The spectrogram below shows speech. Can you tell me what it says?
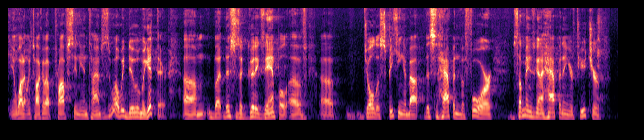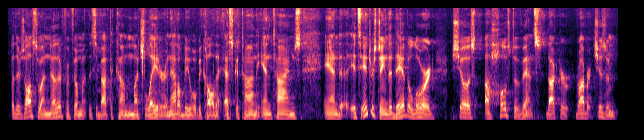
you know, why don't we talk about prophecy in the end times? I said, well, we do when we get there. Um, but this is a good example of uh, Joel is speaking about this happened before, something's going to happen in your future but there's also another fulfillment that's about to come much later, and that'll be what we call the eschaton, the end times. And it's interesting, the day of the Lord shows a host of events. Dr. Robert Chisholm,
